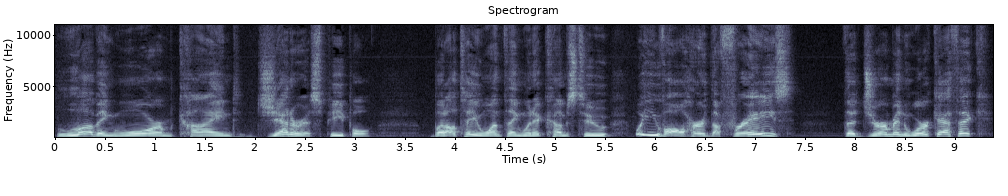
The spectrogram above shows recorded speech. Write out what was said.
Loving, warm, kind, generous people. But I'll tell you one thing when it comes to, well, you've all heard the phrase, the German work ethic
